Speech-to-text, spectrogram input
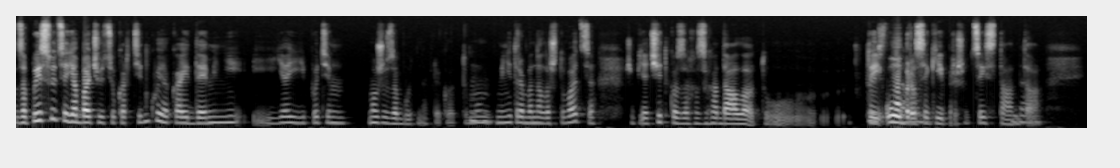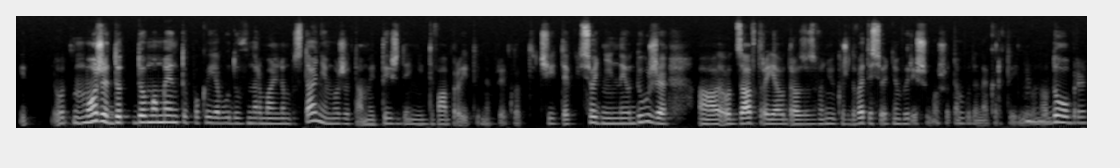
записується, я бачу цю картинку, яка йде мені, і я її потім можу забути, наприклад. Тому Мгм. мені треба налаштуватися, щоб я чітко згадала ту, Той той образ, який прийшов, цей стан. Да. Да. От може до, до моменту, поки я буду в нормальному стані, може там і тиждень, і два пройти, наприклад. Чи так сьогодні не дуже, а от завтра я одразу дзвоню і кажу, давайте сьогодні вирішимо, що там буде на картині. Воно добре.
